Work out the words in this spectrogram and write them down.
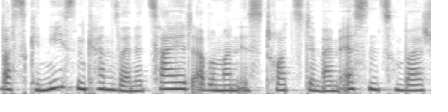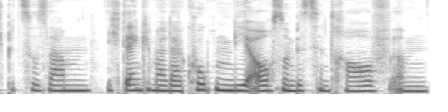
was genießen kann, seine Zeit, aber man ist trotzdem beim Essen zum Beispiel zusammen. Ich denke mal, da gucken die auch so ein bisschen drauf, ähm,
